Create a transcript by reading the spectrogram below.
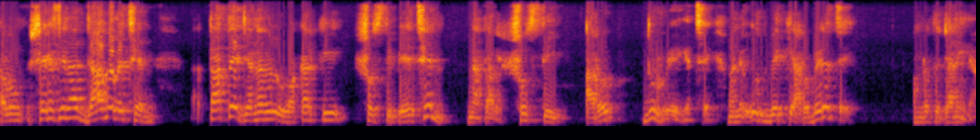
এবং শেখ হাসিনা যা বলেছেন, তাতে জেনারেল ওয়াকার কি স্বস্তি পেয়েছেন? না তার স্বস্তি আরও দূর হয়ে গেছে? মানে উদ্বেগ কি আরও বেড়েছে? আমরা তো জানি না।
